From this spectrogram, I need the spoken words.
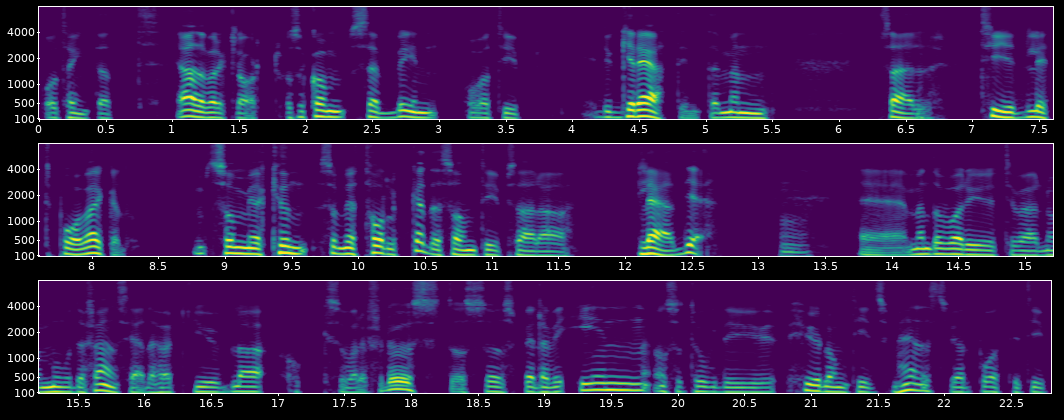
och tänkte att, ja det var det klart. Och så kom Sebbe in och var typ, du grät inte, men så här tydligt påverkad. Som jag, kun, som jag tolkade som typ så här äh, glädje. Mm. Eh, men då var det ju tyvärr någon modefans jag hade hört jubla och så var det förlust och så spelade vi in och så tog det ju hur lång tid som helst. Vi höll på till typ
